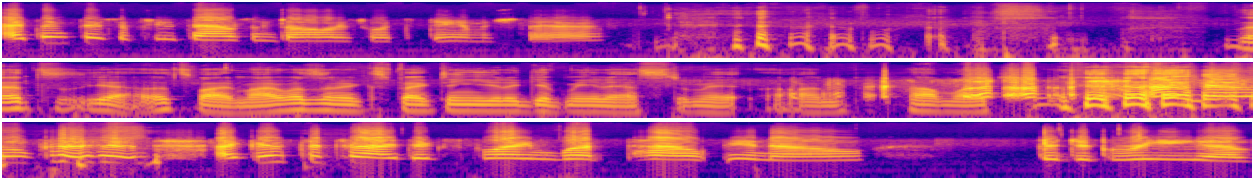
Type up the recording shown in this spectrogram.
I think there's a few thousand dollars worth of damage there. that's yeah, that's fine. I wasn't expecting you to give me an estimate on how much. I know, but I guess to try to explain what, how, you know, the degree of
